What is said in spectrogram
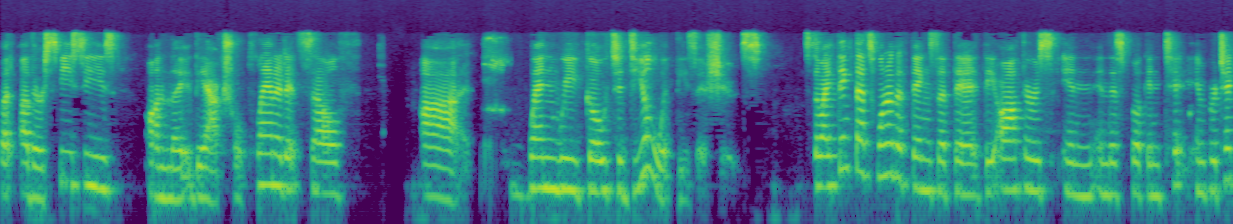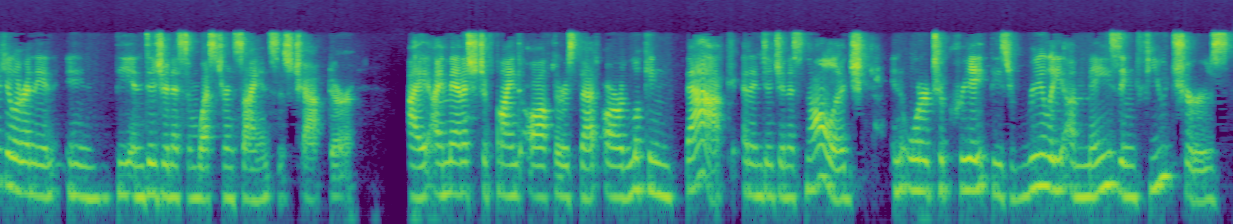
but other species, on the, the actual planet itself, uh, when we go to deal with these issues. So I think that's one of the things that the, the authors in, in this book, in, in particular in the, in the Indigenous and Western Sciences chapter, I, I managed to find authors that are looking back at Indigenous knowledge in order to create these really amazing futures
